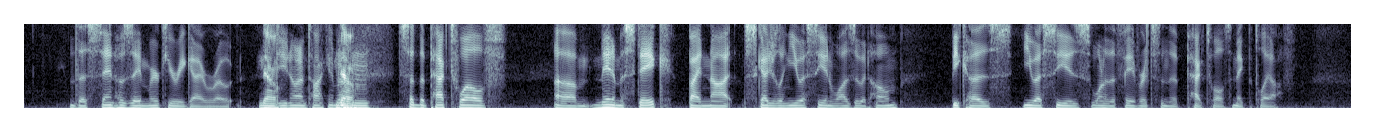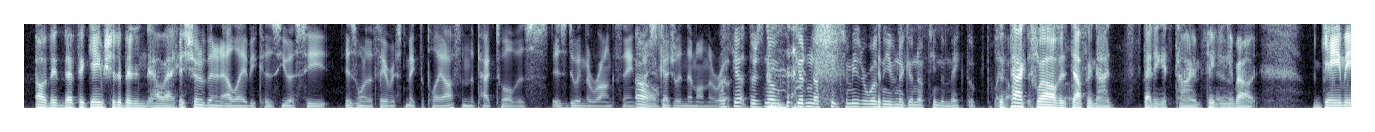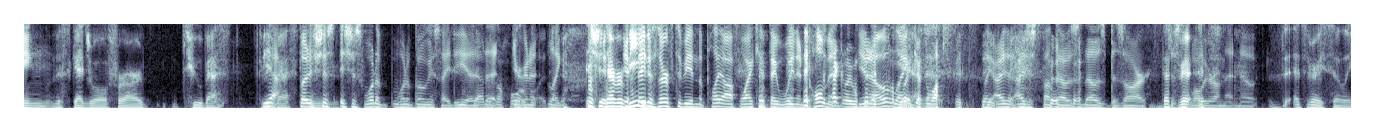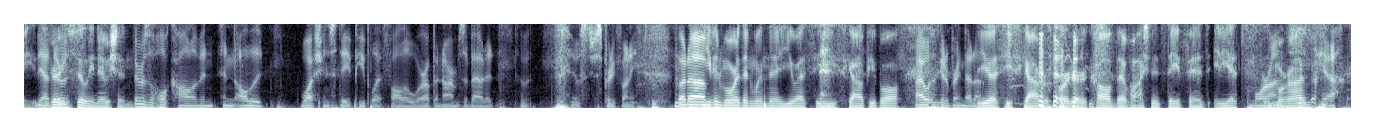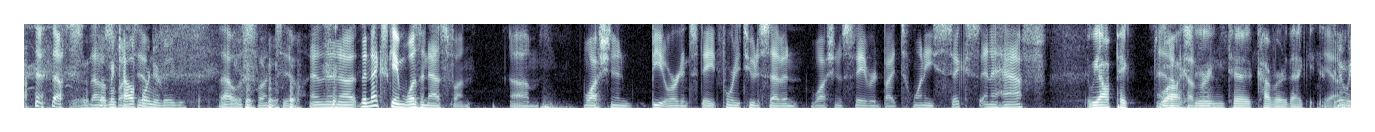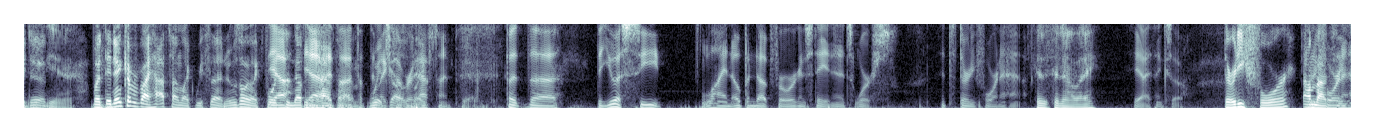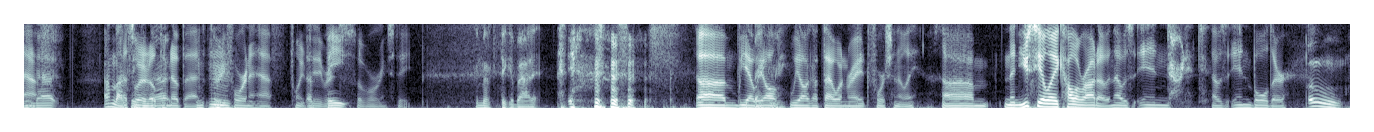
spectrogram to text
the San Jose Mercury guy wrote. No. Do you know what I'm talking No. about? Mhm. said the Pac-12 um, made a mistake by not scheduling USC and Wazoo at home because USC is one of the favorites in the Pac-12 to make the playoff. Oh, the, that the game should have been in L.A. It should have been in LA because USC is one of the favorites to make the playoff, and the Pac-12 is is doing the wrong thing by Oh. scheduling them on the Well, road. yeah, there's no good enough team. To me, there wasn't even a good enough team to make the playoff. The Pac-12 year, is so. definitely not spending its time thinking Yeah. about gaming the schedule for our two best, three yeah, best. but it's just it's just what a what a bogus idea That that, is a you're gonna horrible like. It should if, never if be. they deserve to be in the playoff, why can't they win in Pullman? exactly. You know, like like it's that- Washington Like, I, I just thought that was that was bizarre. That's just very- while we were on that note, it's very silly. It's Yeah, a very was- silly notion. there was a whole column, and, and all the Washington State people I follow were up in arms about it. It was just pretty funny. But um, Even more than when the USC scout people, I wasn't gonna bring that up. the USC scout reporter called the Washington State fans idiots, Morons. morons. Yeah, that was that was Southern fun California, baby. too. That was fun too. And then uh, the next game wasn't as fun. Um, Washington beat Oregon State 42 to seven. Washington was favored by 26 and a half. We all picked Ended. Washington to cover that. g- Yeah. Yeah, we did. Yeah, But they didn't cover by halftime, like we said. It was only like fourteen yeah, nothing yeah, at halftime. I thought, I thought they might cover at like, halftime. yeah. But the the USC line opened up for Oregon State, and it's worse. It's 34 and a half. because it's in LA. Yeah, I think so. Thirty-four. I'm not 34 and taking a half. that. I'm not That's what taking it opened that. up at. Mm-mm. 34 and a half point That's favorites over Oregon State. I'm gonna have to think about it. Um, yeah, we Back to all we all got that one right, fortunately. Um, and then UCLA, Colorado, and that was in Darn it. that was in Boulder. Boom.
